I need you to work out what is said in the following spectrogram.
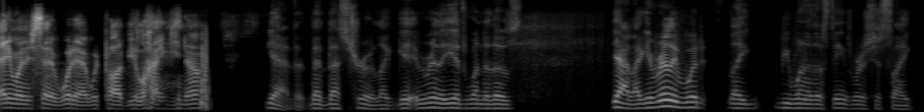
anyone who said it wouldn't would probably be lying, you know. Yeah, that, that that's true. Like it really is one of those. Yeah, like it really would like be one of those things where it's just like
